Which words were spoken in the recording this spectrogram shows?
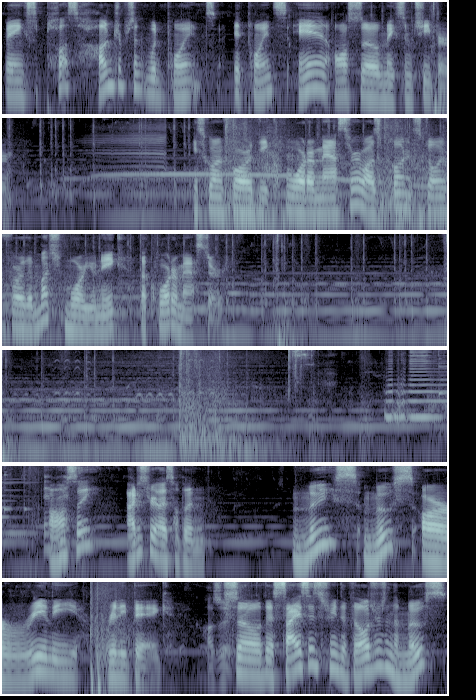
banks plus 100% wood points, hit points, and also makes them cheaper. He's going for the Quartermaster, while his opponent's going for the much more unique, the Quartermaster. Honestly, I just realized something. Moose, moose are really, really big. So the sizes between the villagers and the moose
